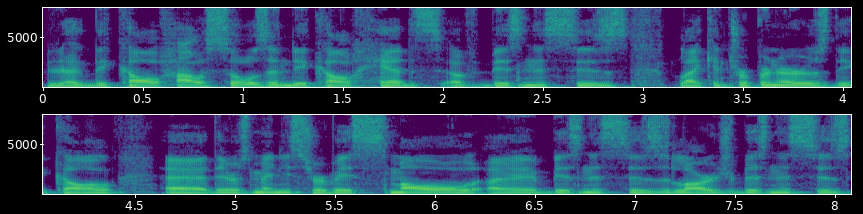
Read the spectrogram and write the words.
they call households and they call heads of businesses like entrepreneurs. They call, uh, there's many surveys, small uh, businesses, large businesses.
